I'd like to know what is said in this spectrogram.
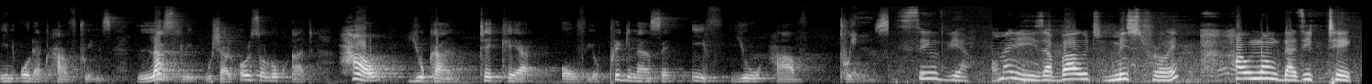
in order to have twins. Lastly, we shall also look at how you can take care of your pregnancy if you have twins. Sylvia, mine is about menstrual. How long does it take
